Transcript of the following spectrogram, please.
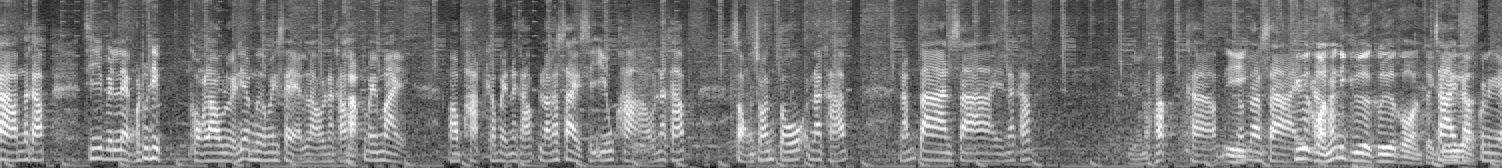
กรามนะครับ ที่เป็นแหล่งวัตถุดิบของเราเลยที่อำเภอเมืองแสนเรานะครับครับ ใหม่ๆ มาผัดเข้าไปนะครับ แล้วก็ใส่ซีอิ๊วขาวนะครับสองช้อนโต๊ะนะครับ น้ำตาลทรายนะครับ เดี๋ยวนะครับครับอีกน้ำตาลทรายเกลือก่อนคท่ารับนี่เกลือเกลือก่อนใส่เกใช่ลือครับเกลือ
